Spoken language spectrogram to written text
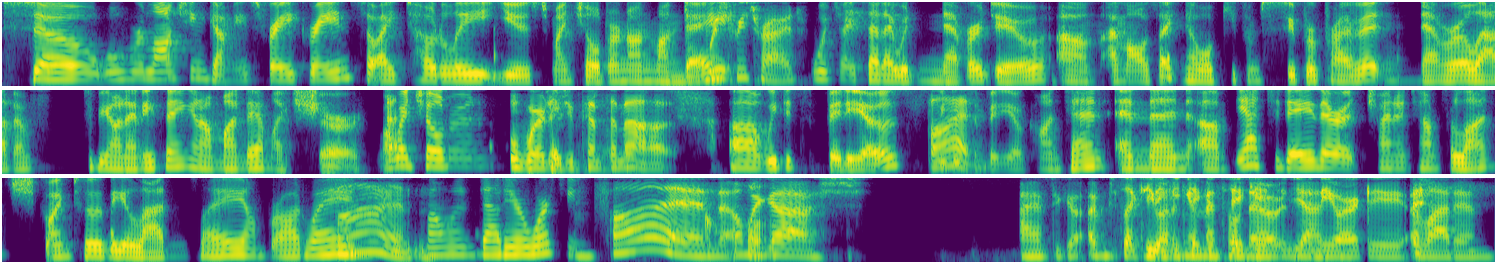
So, well, we're launching gummies for eight greens. So I totally used my children on Monday. Which we tried. which I said I would never do. Um, I'm always like, no, we'll keep them super private and never allow them to be on anything. And on Monday, I'm like, sure. Well, my children, Where did you my pimp them out? uh, we did some videos. We did some video content. And then, um, yeah, today they're at Chinatown for lunch, going to the Aladdin play on Broadway. Fun. Mom and Daddy are working. Fun. Oh my gosh. I have to go. I'm just like Do you wanna making a take a mental staycation note. to yeah, New York? see Aladdin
